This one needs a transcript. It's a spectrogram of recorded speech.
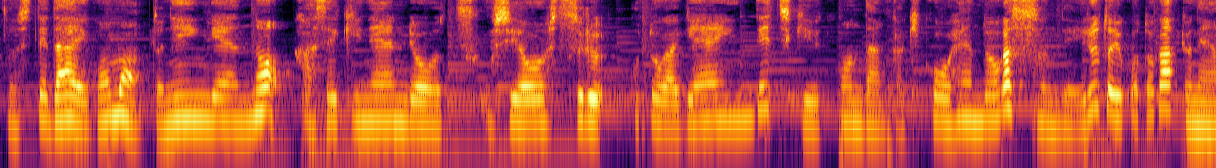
そして第5問人間の化石燃料を使用することが原因で地球温暖化気候変動が進んでいるということが去年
